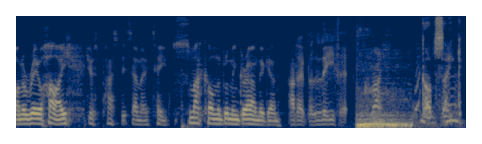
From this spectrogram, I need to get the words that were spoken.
on a real high, just past its MOT, smack on the blooming ground again. I don't believe it. Christ. God's sake.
